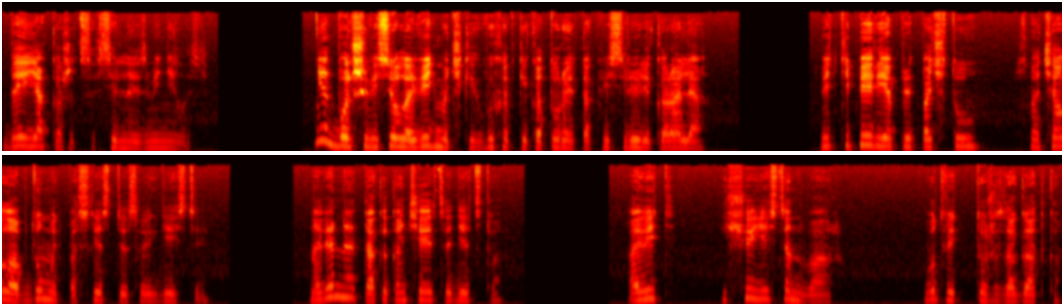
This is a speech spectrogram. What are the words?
да и я, кажется, сильно изменилась. Нет больше веселой ведьмочки, выходки которой так веселили короля. Ведь теперь я предпочту сначала обдумать последствия своих действий. Наверное, так и кончается детство. А ведь еще есть Анвар. Вот ведь тоже загадка.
